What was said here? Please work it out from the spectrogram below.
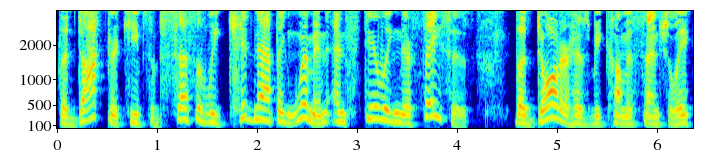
the doctor keeps obsessively kidnapping women and stealing their faces. The daughter has become essentially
